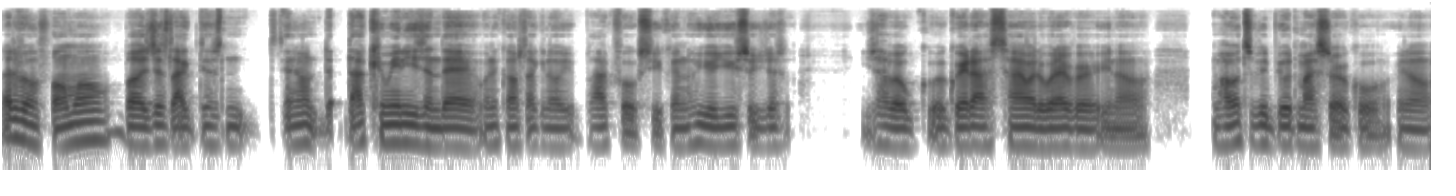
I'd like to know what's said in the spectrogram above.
not even FOMO, but it's just like there's you know that community isn't there when it comes to like you know black folks. You can who you're used to, you just you just have a great ass time or whatever. You know, I'm to rebuild my circle, you know,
